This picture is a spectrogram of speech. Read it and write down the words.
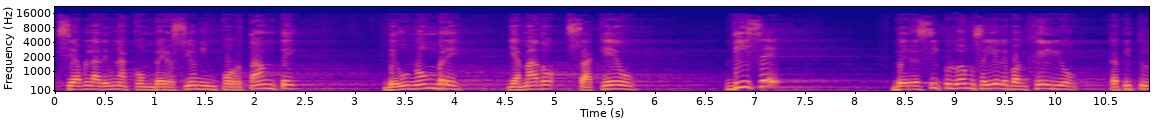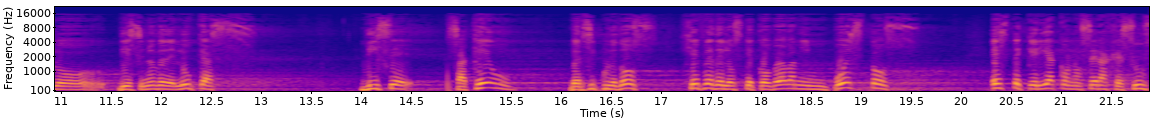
se habla de una conversión importante de un hombre llamado Saqueo. Dice, versículo, vamos ahí al Evangelio, capítulo 19 de Lucas, dice Saqueo, versículo 2, jefe de los que cobraban impuestos este quería conocer a Jesús.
